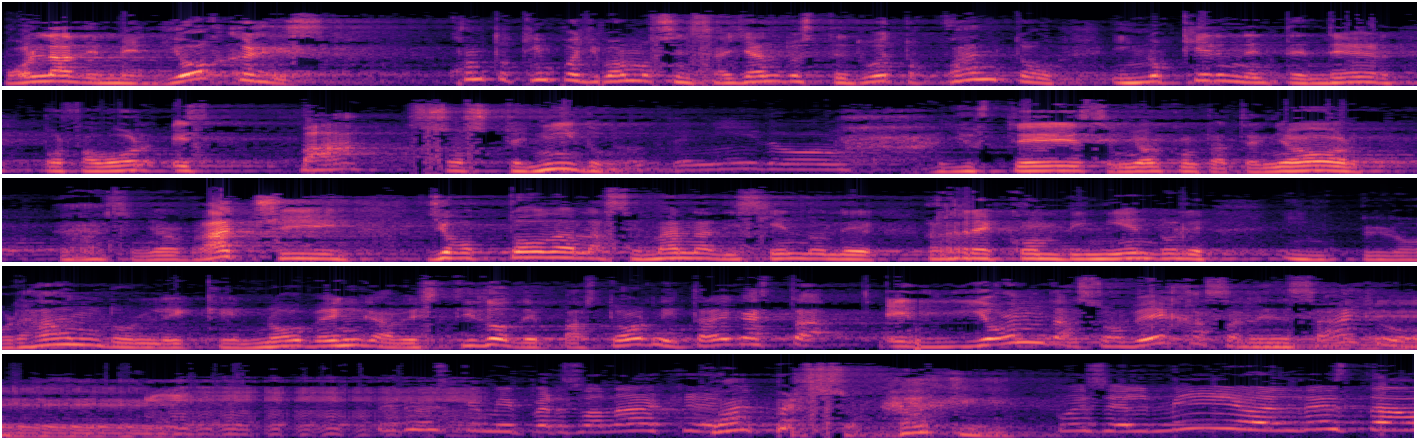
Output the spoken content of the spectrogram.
Bola de mediocres. ¿Cuánto tiempo llevamos ensayando este dueto? ¿Cuánto? Y no quieren entender. Por favor, es pa sostenido. Tenido. Y usted, señor contratenor, ah, señor Brachi, llevo toda la semana diciéndole, reconviniéndole, implorándole que no venga vestido de pastor ni traiga estas hediondas ovejas al ensayo. Pero es que mi personaje, ¿Cuál personaje? pues el mío, el de esta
